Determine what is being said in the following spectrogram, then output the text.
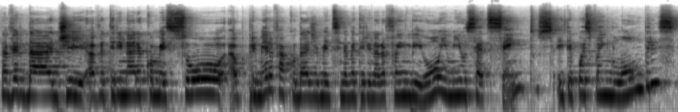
Na verdade, a veterinária começou, a primeira faculdade de medicina veterinária foi em Lyon em 1700 e depois foi em Londres.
